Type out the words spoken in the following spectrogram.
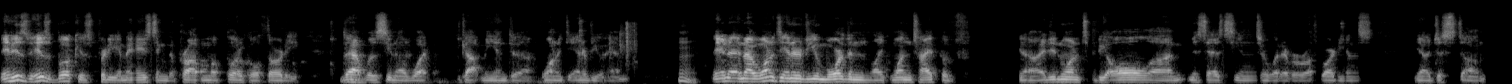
And his his book is pretty amazing. The problem of political authority. That was you know what got me into wanting to interview him. Hmm. And and I wanted to interview more than like one type of. You know, I didn't want it to be all um, Misesians or whatever Rothbardians. You know, just um,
